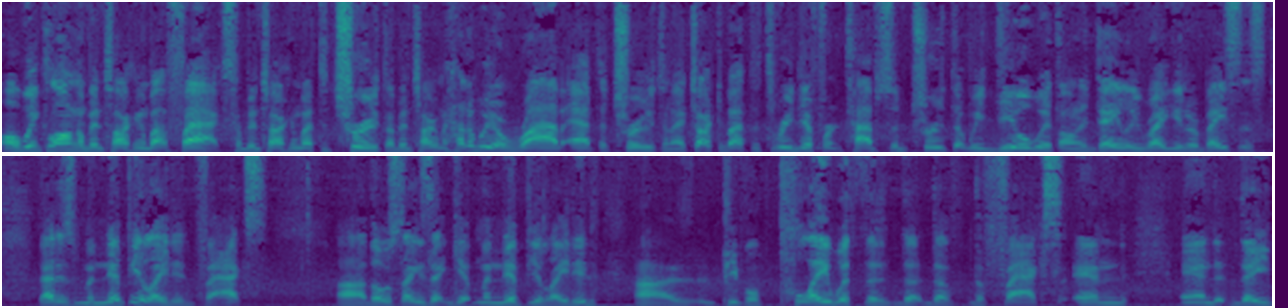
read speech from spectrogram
All week long, I've been talking about facts. I've been talking about the truth. I've been talking about how do we arrive at the truth. And I talked about the three different types of truth that we deal with on a daily, regular basis. That is manipulated facts, uh, those things that get manipulated. Uh, people play with the, the, the, the facts and, and they,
